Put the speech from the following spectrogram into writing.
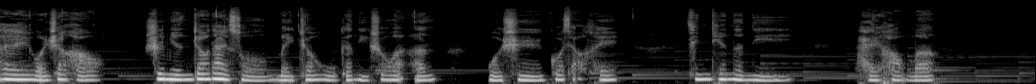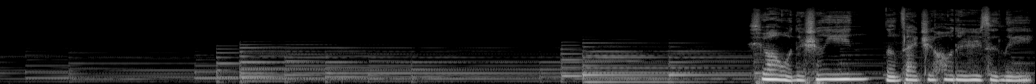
嗨晚上好，失眠招待所每周五跟你说晚安，我是郭小黑。今天的你还好吗？希望我的声音能在之后的日子里，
